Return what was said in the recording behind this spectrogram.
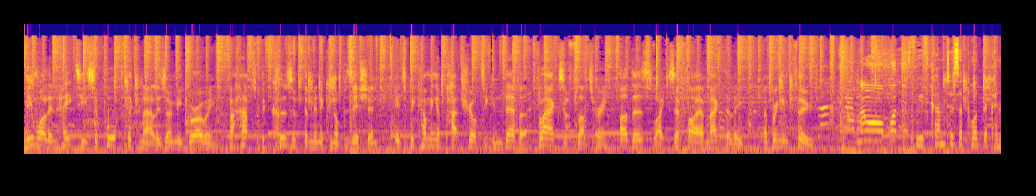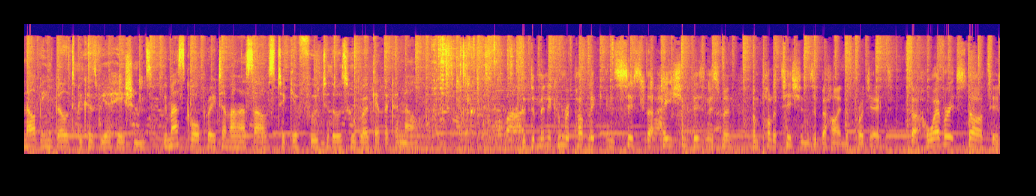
Meanwhile, in Haiti, support for the canal is only growing. Perhaps because of Dominican opposition, it's becoming a patriotic endeavour. Flags are fluttering. Others, like Zephyr Magdali, are bringing food. We've come to support the canal being built because we are Haitians. We must cooperate among ourselves to give food to those who work at the canal. The Dominican Republic insists that Haitian businessmen and politicians are behind the project. But however it started,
